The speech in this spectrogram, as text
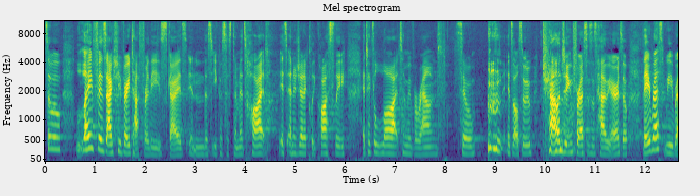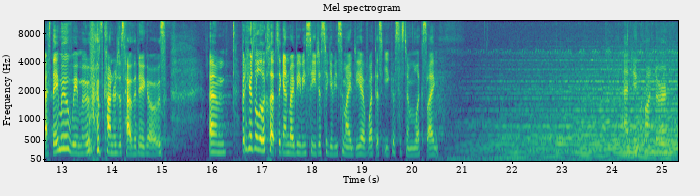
So life is actually very tough for these guys in this ecosystem. It's hot, it's energetically costly, it takes a lot to move around. So it's also challenging for us as a Javier. So they rest, we rest. They move, we move. it's kind of just how the day goes. Um, but here's a little clips again by BBC just to give you some idea of what this ecosystem looks like. Andean condor.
